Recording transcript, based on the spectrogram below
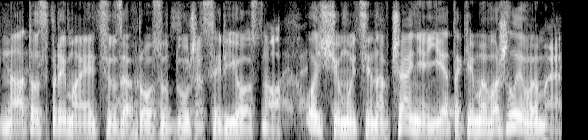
НАТО сприймає цю загрозу дуже серйозно. Ось чому ці навчання є такими важливими:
